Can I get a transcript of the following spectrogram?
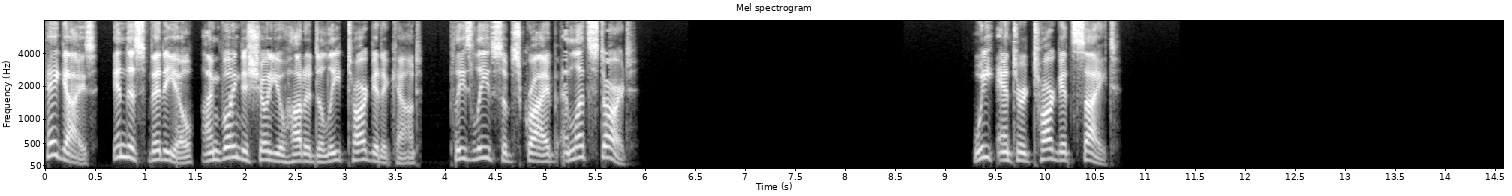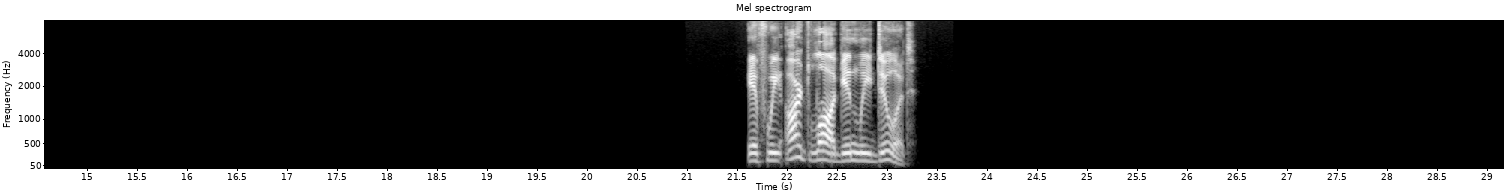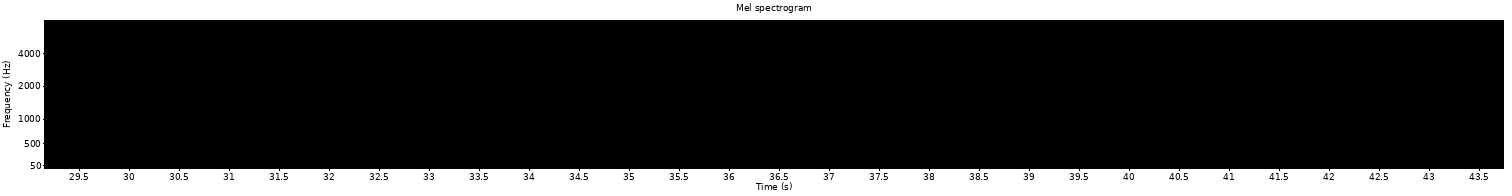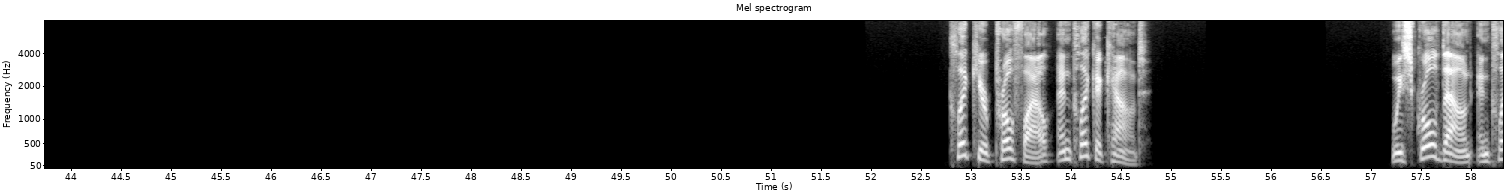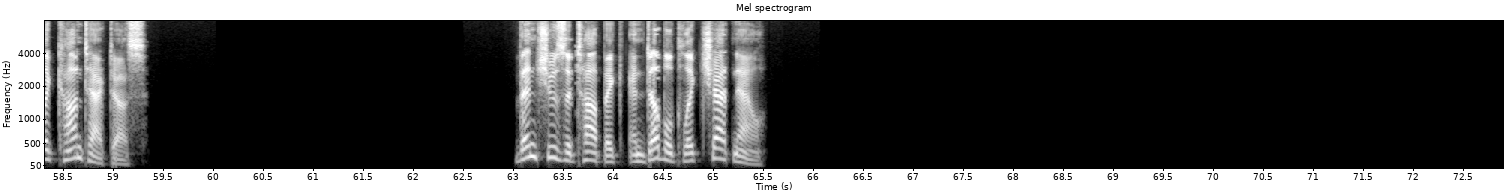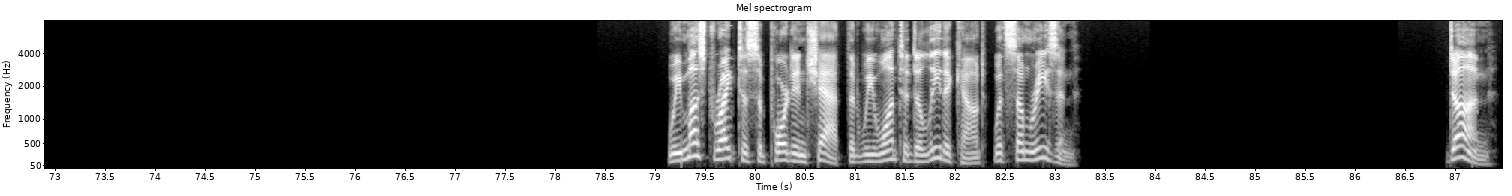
Hey guys, in this video, I'm going to show you how to delete target account. Please leave subscribe and let's start. We enter target site. If we aren't logged in, we do it. Click your profile and click Account. We scroll down and click Contact Us. Then choose a topic and double click Chat Now. We must write to support in chat that we want to delete account with some reason. Done.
